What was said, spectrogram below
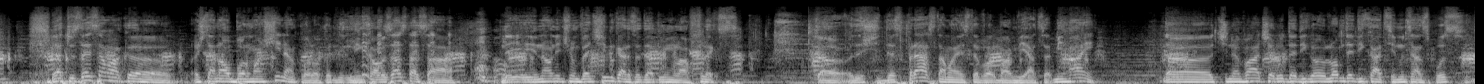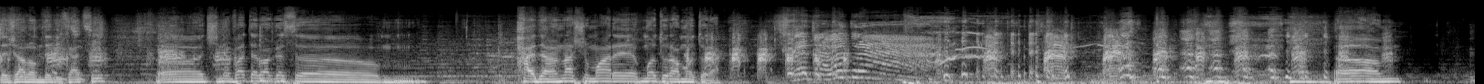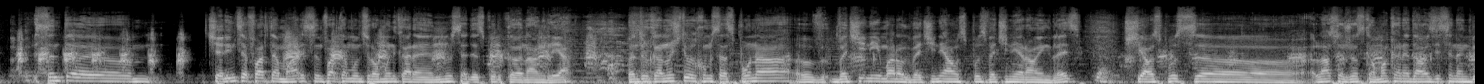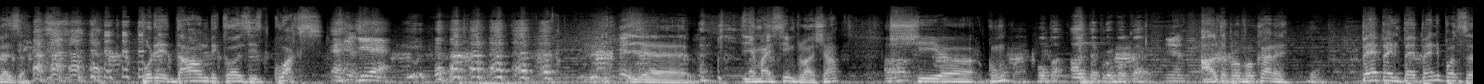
Dar tu îți dai seama că ăștia n-au bormașini acolo, că din, din cauza asta s-a... de- Ei n-au niciun vecin care să dea drumul la flex. Că, și despre asta mai este vorba în viață. Mihai, uh, cineva a cerut dedic- luăm dedicații, nu ți-am spus, deja luăm dedicații. Uh, cineva te roagă să... Hai de la nașul mare, mătura, mătura. Mătura, mătura! Uh, sunt uh, cerințe foarte mari, sunt foarte mulți români care nu se descurcă în Anglia, pentru că nu știu cum să spună, uh, vecinii, mă rog, vecinii au spus, vecinii erau englezi și au spus uh, las-o jos că mă că ne dau zis în engleză. Put it down because it quacks. Yeah. E, e mai simplu așa. Și uh, cum? Opa, altă provocare. Altă provocare. Da. Pepeni, pepeni, pot să...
